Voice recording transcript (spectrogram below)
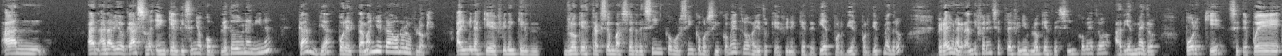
Han han, habido casos en que el diseño completo de una mina cambia por el tamaño de cada uno de los bloques. Hay minas que definen que el bloque de extracción va a ser de 5 por 5 por 5 metros, hay otros que definen que es de 10 por 10 por 10 metros, pero hay una gran diferencia entre definir bloques de 5 metros a 10 metros, porque se te puede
